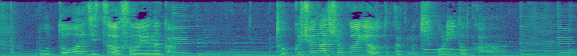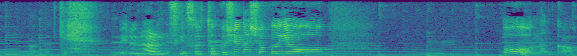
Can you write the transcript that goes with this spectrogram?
元は実はそういうなんか特殊な職業とか木こりとかなんだっけ いろいろあるんですけどそういう特殊な職業をなんか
